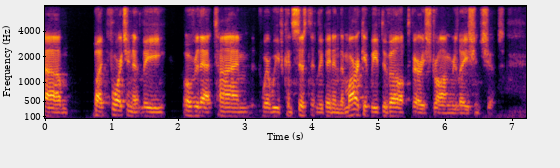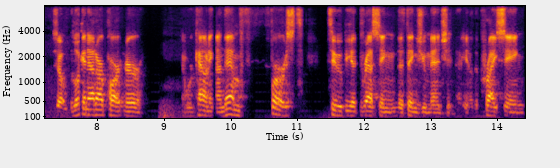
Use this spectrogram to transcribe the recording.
um, but fortunately, over that time where we've consistently been in the market, we've developed very strong relationships. So, looking at our partner, and we're counting on them first to be addressing the things you mentioned. You know, the pricing.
